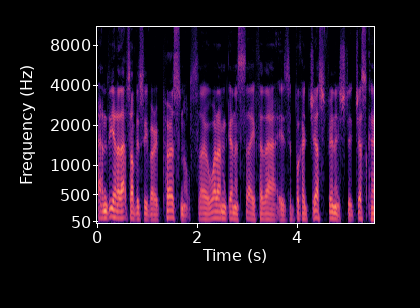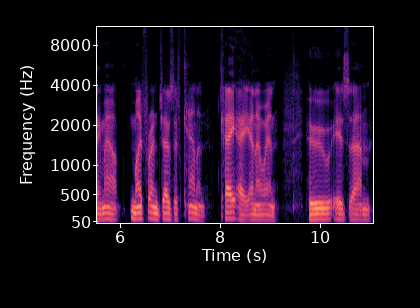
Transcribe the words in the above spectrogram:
and you know, that's obviously very personal. So, what I'm going to say for that is a book I just finished. It just came out. My friend Joseph Kanon, K A N O N, who is um,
